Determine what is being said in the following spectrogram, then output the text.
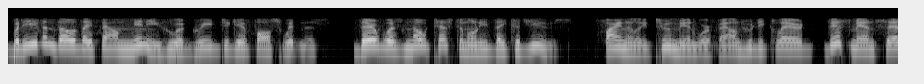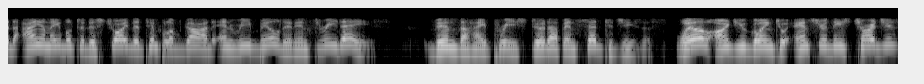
But even though they found many who agreed to give false witness, there was no testimony they could use. Finally, two men were found who declared, This man said, I am able to destroy the temple of God and rebuild it in three days. Then the high priest stood up and said to Jesus, Well, aren't you going to answer these charges?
